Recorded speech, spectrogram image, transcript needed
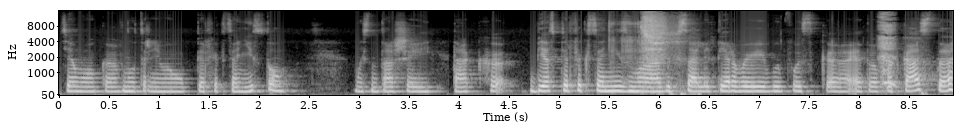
Тему к внутреннему перфекционисту. Мы с Наташей так без перфекционизма записали первый выпуск э, этого подкаста,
